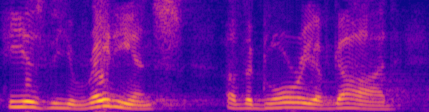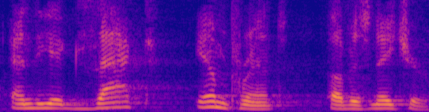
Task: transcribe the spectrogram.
He is the radiance of the glory of God and the exact imprint of his nature.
